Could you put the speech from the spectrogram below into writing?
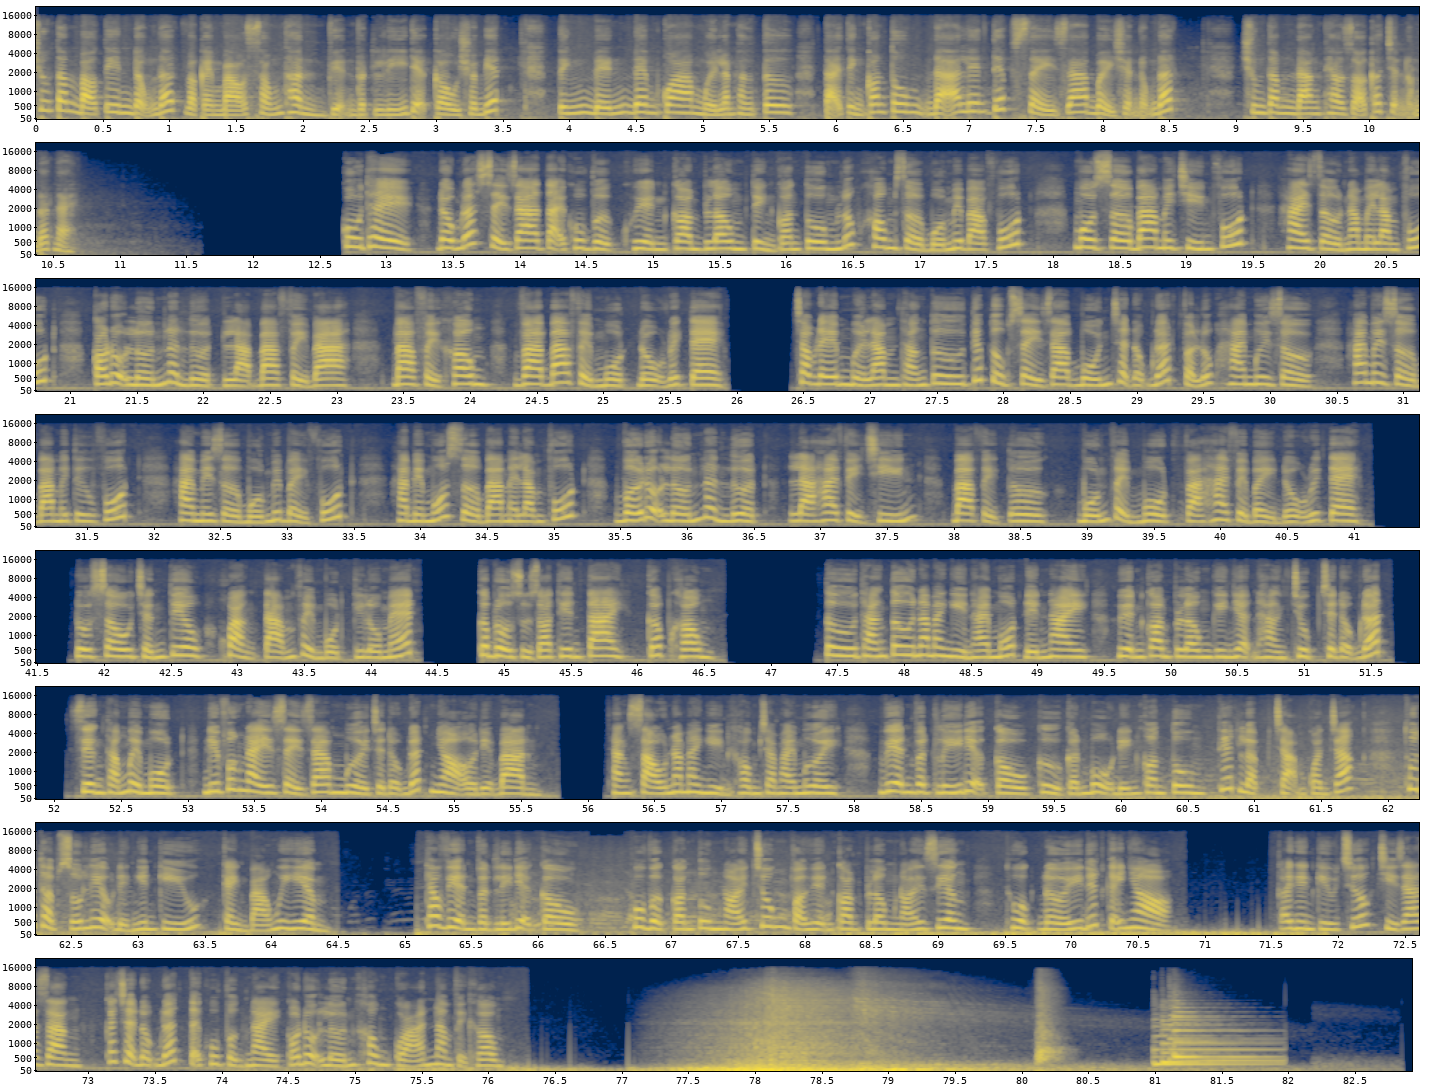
Trung tâm báo tin động đất và cảnh báo sóng thần Viện Vật lý Địa cầu cho biết, tính đến đêm qua 15 tháng 4, tại tỉnh Con Tum đã liên tiếp xảy ra 7 trận động đất. Trung tâm đang theo dõi các trận động đất này. Cụ thể, động đất xảy ra tại khu vực huyện Con Plong, tỉnh Con Tum lúc 0 giờ 43 phút, 1 giờ 39 phút, 2 giờ 55 phút, có độ lớn lần lượt là 3,3, 3,0 và 3,1 độ Richter. Trong đêm 15 tháng 4 tiếp tục xảy ra 4 trận động đất vào lúc 20 giờ, 20 giờ 34 phút, 20 giờ 47 phút, 21 giờ 35 phút với độ lớn lần lượt là 2,9, 3,4, 4,1 và 2,7 độ Richter. Độ sâu chấn tiêu khoảng 8,1 km. Cấp độ rủi ro thiên tai cấp 0. Từ tháng 4 năm 2021 đến nay, huyện Con Plong ghi nhận hàng chục trận động đất. Riêng tháng 11, địa phương này xảy ra 10 trận động đất nhỏ ở địa bàn. Tháng 6 năm 2020, Viện Vật lý Địa cầu cử cán bộ đến Con Tum thiết lập trạm quan trắc, thu thập số liệu để nghiên cứu, cảnh báo nguy hiểm. Theo Viện Vật lý Địa cầu, khu vực Con Tum nói chung và huyện Con Plong nói riêng thuộc đới đứt gãy nhỏ. Các nghiên cứu trước chỉ ra rằng các trận động đất tại khu vực này có độ lớn không quá 5,0.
